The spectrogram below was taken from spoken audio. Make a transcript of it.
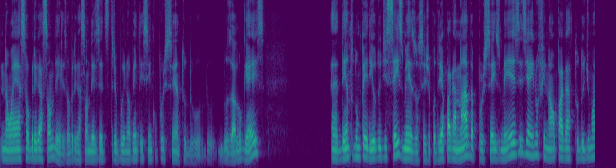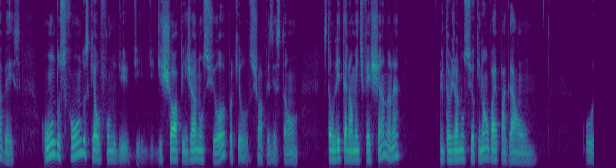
não é essa a obrigação deles. A obrigação deles é distribuir 95% do, do, dos aluguéis é, dentro de um período de seis meses, ou seja, poderia pagar nada por seis meses e aí no final pagar tudo de uma vez. Um dos fundos, que é o fundo de, de, de shopping, já anunciou, porque os shoppings estão, estão literalmente fechando, né? Então já anunciou que não vai pagar um. O,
